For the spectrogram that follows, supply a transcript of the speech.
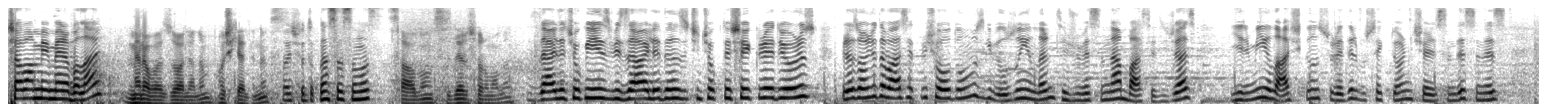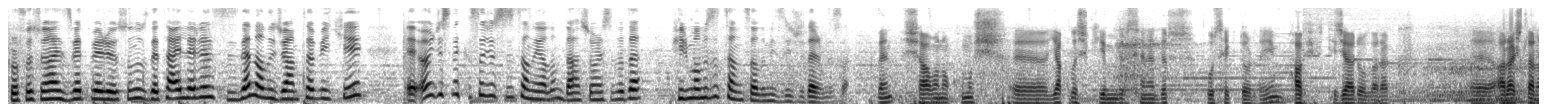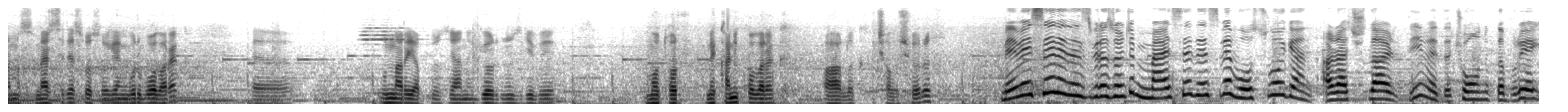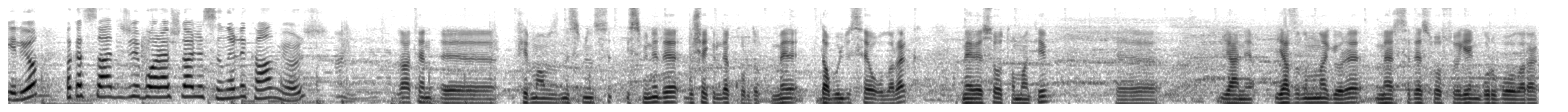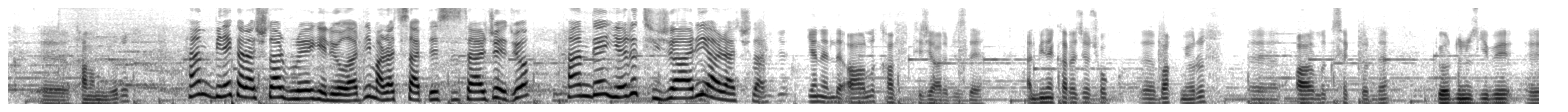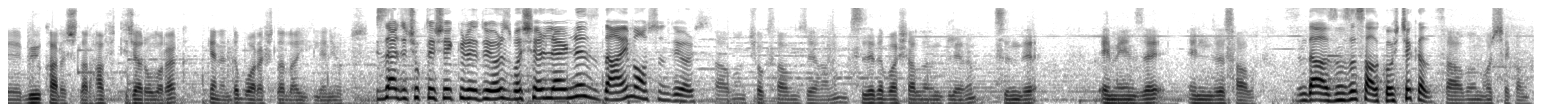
Şaban Bey merhabalar. Merhaba Zuhal Hanım, hoş geldiniz. Hoş bulduk. Nasılsınız? Sağ olun, sizleri sormalı. Bizler de çok iyiyiz. Bizi ağırladığınız için çok teşekkür ediyoruz. Biraz önce de bahsetmiş olduğumuz gibi uzun yılların tecrübesinden bahsedeceğiz. 20 yılı aşkın süredir bu sektörün içerisindesiniz. Profesyonel hizmet veriyorsunuz. Detayları sizden alacağım tabii ki. Ee, öncesinde kısaca sizi tanıyalım. Daha sonrasında da firmamızı tanıtalım izleyicilerimize. Ben Şaban Okumuş, e, yaklaşık 21 senedir bu sektördeyim. Hafif ticari olarak, e, araçlarımız Mercedes Volkswagen grubu olarak e, bunları yapıyoruz. Yani gördüğünüz gibi motor, mekanik olarak ağırlık çalışıyoruz. MVS biraz önce Mercedes ve Volkswagen araçlar değil mi? De çoğunlukla buraya geliyor. Fakat sadece bu araçlarla sınırlı kalmıyoruz. Zaten e, firmamızın ismini, ismini de bu şekilde kurduk. MWS olarak MVS Otomotiv. E, yani yazılımına göre Mercedes Volkswagen grubu olarak e, tanımlıyoruz. Hem binek araçlar buraya geliyorlar değil mi? Araç sahipleri sizi tercih ediyor. Hem de yarı ticari araçlar. Genelde ağırlık hafif ticari bizde. Yani binek araca çok e, bakmıyoruz. E, ağırlık sektörde gördüğünüz gibi e, büyük araçlar hafif ticari olarak genelde bu araçlarla ilgileniyoruz. Bizler de çok teşekkür ediyoruz. Başarılarınız daim olsun diyoruz. Sağ olun, çok sağ olun Ceyhan Hanım. Size de başarılarını dilerim. Sizin de emeğinize, elinize sağlık. Sizin de ağzınıza sağlık. Hoşçakalın. Sağ olun, hoşçakalın.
